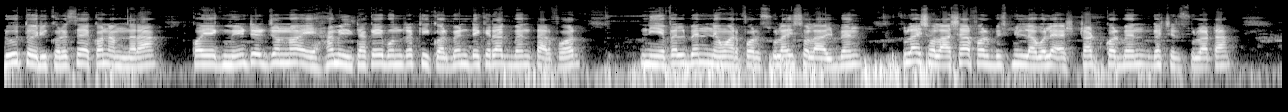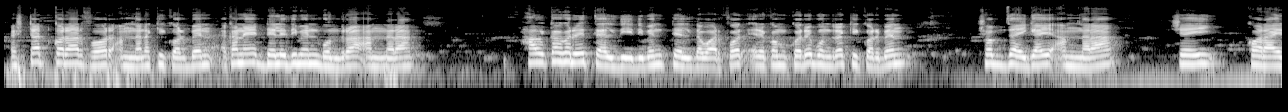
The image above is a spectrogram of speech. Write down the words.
ডু তৈরি করেছে। এখন আপনারা কয়েক মিনিটের জন্য এই হামিলটাকে বন্ধুরা কী করবেন? ডেকে রাখবেন, তারপর নিয়ে ফেলবেন। নেওয়ার পর চুলাই চলে আসবেন। চুলাই চলে আসার পর বিসমিল্লা বলে স্টার্ট করবেন। গ্যাসের চুলাটা স্টার্ট করার পর আপনারা কি করবেন? এখানে ঢেলে দিবেন বন্ধুরা, আপনারা হালকা করে তেল দিয়ে দিবেন। তেল দেওয়ার পর এরকম করে বন্ধুরা কি করবেন? সব জায়গায় আপনারা সেই কড়াই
